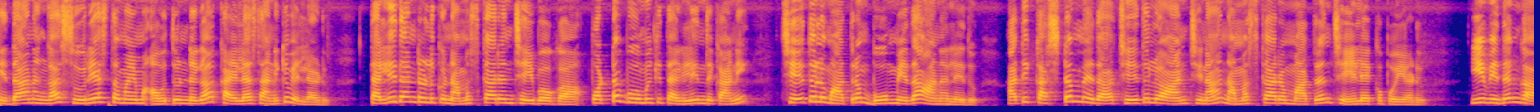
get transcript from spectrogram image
నిదానంగా సూర్యాస్తమయం అవుతుండగా కైలాసానికి వెళ్ళాడు. తల్లిదండ్రులకు నమస్కారం చేయబోగా పొట్ట భూమికి తగిలింది కానీ చేతులు మాత్రం భూమి మీద ఆనలేదు. అతి కష్టం మీద చేతులు ఆంచిన నమస్కారం మాత్రం చేయలేకపోయాడు. ఈ విధంగా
